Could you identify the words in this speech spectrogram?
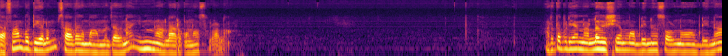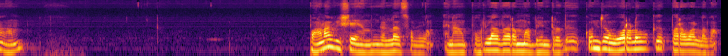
தசாபுத்திகளும் சாதகமாக அமைஞ்சதுன்னா இன்னும் நல்லா இருக்கும்னு சொல்லலாம். அடுத்தபடியாக நல்ல விஷயம் அப்படின்னு சொல்லணும் அப்படின்னா பண விஷயங்களில் சொல்லலாம். ஏன்னா பொருளாதாரம் அப்படின்றது கொஞ்சம் ஓரளவுக்கு பரவாயில்ல தான்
